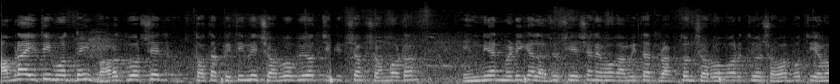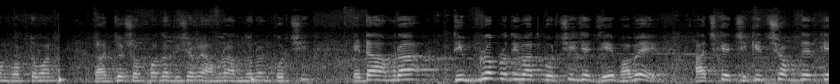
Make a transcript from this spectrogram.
আমরা ইতিমধ্যেই ভারতবর্ষের তথা পৃথিবীর সর্ববৃহৎ চিকিৎসক সংগঠন ইন্ডিয়ান মেডিকেল অ্যাসোসিয়েশন এবং আমি তার প্রাক্তন সর্বভারতীয় সভাপতি এবং বর্তমান রাজ্য সম্পাদক হিসাবে আমরা আন্দোলন করছি। এটা আমরা তীব্র প্রতিবাদ করছি যে যেভাবে আজকে চিকিৎসকদেরকে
